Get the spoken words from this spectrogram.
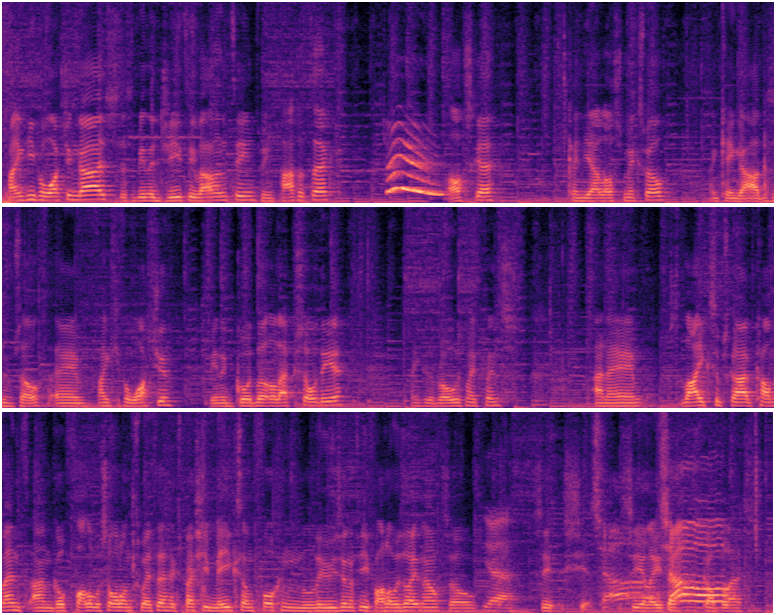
Thank you for watching, guys. This has been the G2 Valorant between Patitek, Oscar, Cañellas Mixwell, and King Ardiis himself. Um, thank you for watching. It's been a good little episode here. Thank you to the Rose, my prince. And um, like, subscribe, comment, and go follow us all on Twitter, especially me, because I'm fucking losing a few followers right now. So Yeah. see, shit. Ciao. see you later. Ciao. God bless.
